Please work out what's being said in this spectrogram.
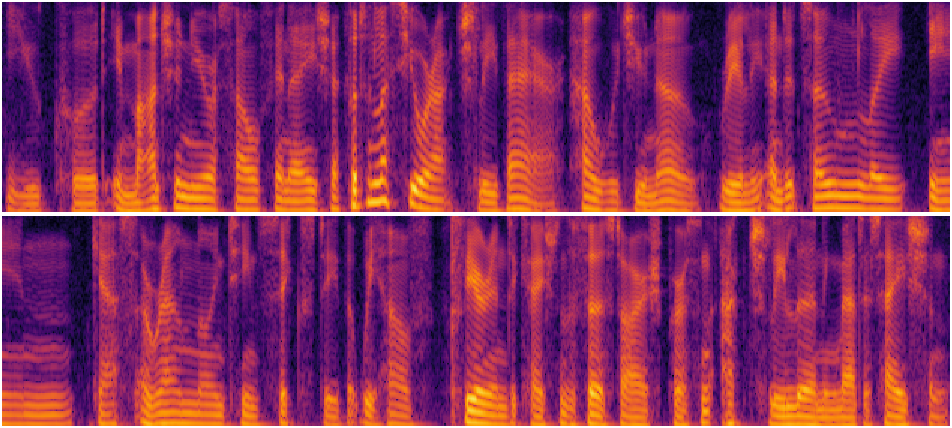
you could imagine yourself in Asia, but unless you were actually there, how would you know, really? And it's only in, guess, around 1960 that we have clear indication of the first Irish person actually learning meditation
